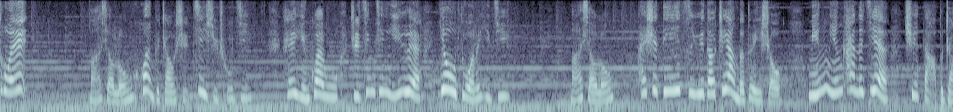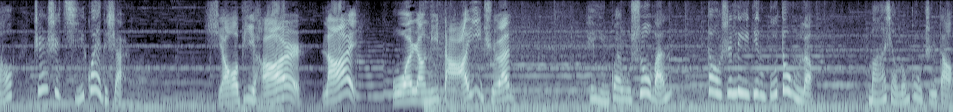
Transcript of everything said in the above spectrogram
腿！马小龙换个招式继续出击，黑影怪物只轻轻一跃，又躲了一击。马小龙还是第一次遇到这样的对手，明明看得见，却打不着，真是奇怪的事儿。小屁孩儿，来，我让你打一拳。黑影怪物说完，倒是立定不动了。马小龙不知道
